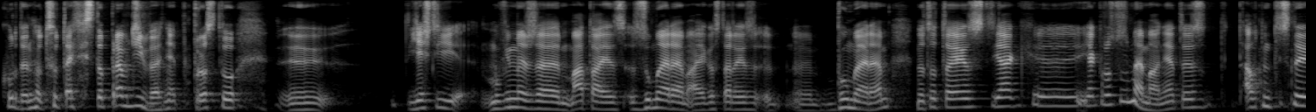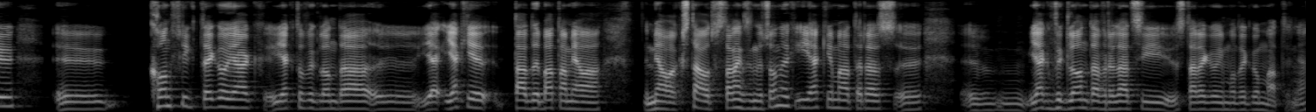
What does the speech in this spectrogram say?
kurde, no tutaj jest to prawdziwe, nie? Po prostu yy, jeśli mówimy, że Mata jest zoomerem, a jego stary jest yy, boomerem, no to to jest jak, yy, jak po prostu z mema, nie? To jest autentyczny konflikt tego, jak, jak to wygląda, jak, jakie ta debata miała miała kształt w Stanach Zjednoczonych i jakie ma teraz, y, y, jak wygląda w relacji starego i młodego maty, nie?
